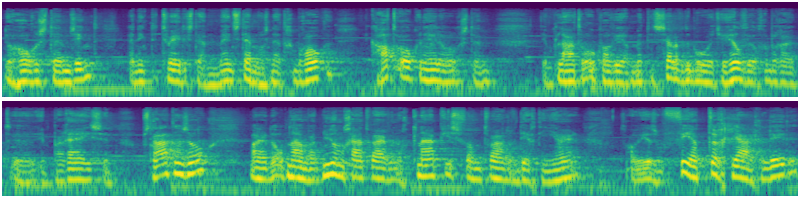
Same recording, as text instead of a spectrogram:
de hoge stem zingt. En ik de tweede stem. Mijn stem was net gebroken. Ik had ook een hele hoge stem. Die heb ik later ook wel weer met hetzelfde broertje heel veel gebruikt uh, in Parijs en op straat en zo. Maar de opname waar het nu om gaat waren we nog knaapjes van 12, 13 jaar. Dat is alweer zo'n 40 jaar geleden.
